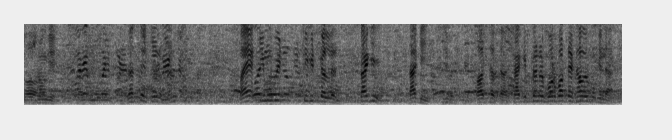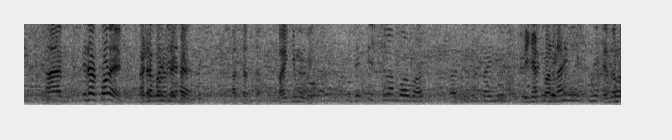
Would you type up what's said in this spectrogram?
ও, সঙ্গে জাস্ট ভাইয়া কি মুভি টিকিট কাটলেন? থাকি থাকি আচ্ছা আচ্ছা। শাকিব খানের বরবাদ দেখা হবে কিনা? এটার পরে আশা করি আচ্ছা আচ্ছা। ভাই কি মুভি দেখতে এসেছিলাম বরবাদ টিকিট পাইনি। টিকিট পান নাই? এজন্য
